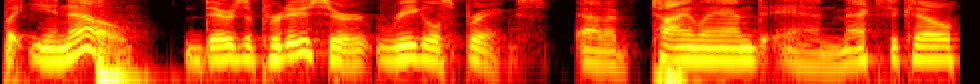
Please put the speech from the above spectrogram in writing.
But you know, there's a producer, Regal Springs, out of Thailand and Mexico,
